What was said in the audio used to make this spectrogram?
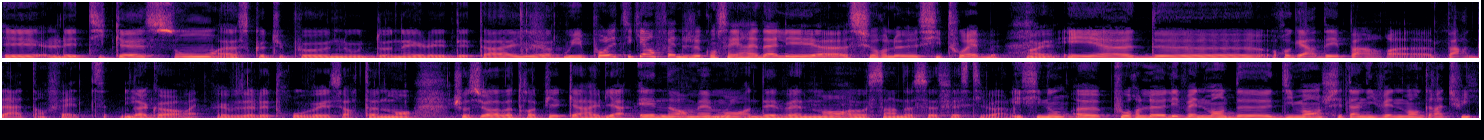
et les tickets sont est-ce que tu peux nous donner les détails? Oui, pour les tickets en fait, je conseillerais d'aller euh, sur le site web et euh, de regarder par par date en fait. D'accord. Et vous allez trouver certainement chaussures à votre pied car il y a énormément d'événements au sein de ce festival. Et sinon pour l'événement de dimanche, c'est un événement gratuit.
